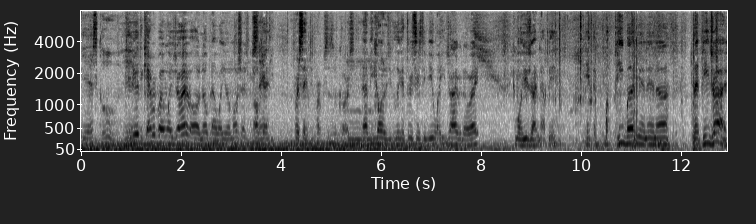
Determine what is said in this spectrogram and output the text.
yeah, it's cool. Can Yeah. you hit the camera button while you drive? Oh, nope, not while you're in motion. For okay. safety. For safety purposes, of course. Mm. That'd be cool if you can look at 360 view while you're driving, though, right? Come on, you drive now, P. Hit the P button and then uh, let P drive.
